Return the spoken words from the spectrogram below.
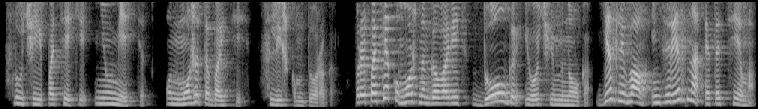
в случае ипотеки неуместен. Он может обойтись слишком дорого. Про ипотеку можно говорить долго и очень много. Если вам интересна эта тема,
